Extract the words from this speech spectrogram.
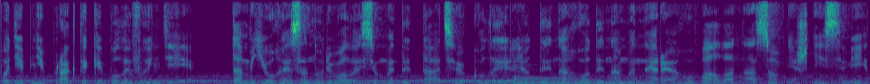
Подібні практики були в Індії. Там йоги занурювались у медитацію, коли людина годинами не реагувала на зовнішній світ.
